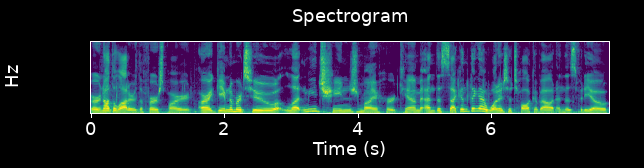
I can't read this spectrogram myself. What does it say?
Or not the latter, the first part. Alright, game number two, let me change my hurt cam. And the second thing I wanted to talk about in this video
